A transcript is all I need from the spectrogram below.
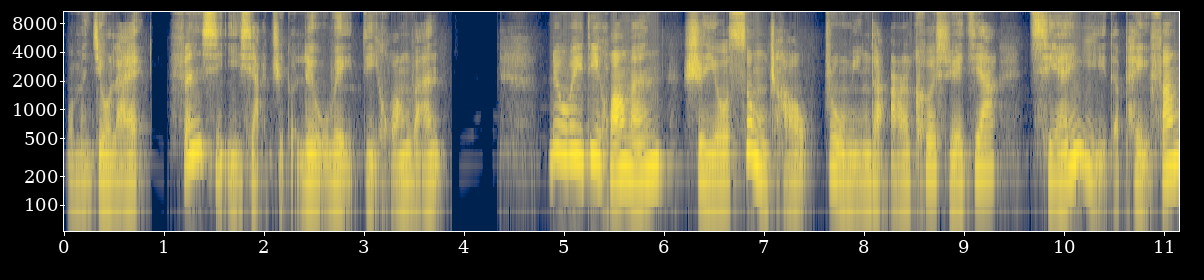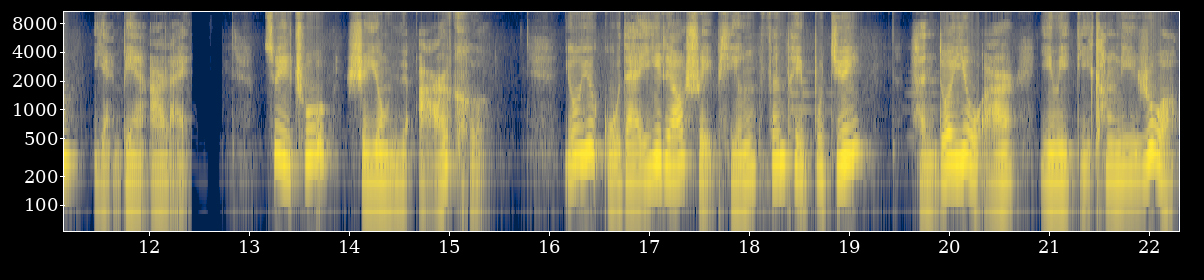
我们就来分析一下这个六味地黄丸。六味地黄丸是由宋朝著名的儿科学家钱乙的配方演变而来。最初是用于儿科，由于古代医疗水平分配不均，很多幼儿因为抵抗力弱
